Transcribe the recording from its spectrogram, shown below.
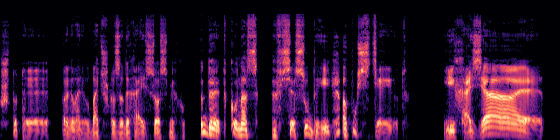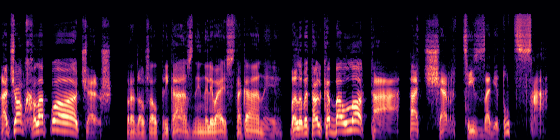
что ты, — проговорил батюшка, задыхаясь со смеху, — да это у нас все суды опустеют. «И хозяин! О чем хлопочешь?» — продолжал приказный, наливая стаканы. «Было бы только болото, а черти заведутся!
